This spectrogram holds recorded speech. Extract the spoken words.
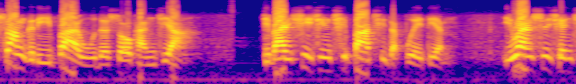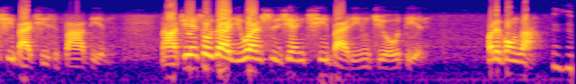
上个礼拜五的收盘价。一般四千七八七十八点，一万四千七百七十八点，那今天收在一万四千七百零九点，我的工厂，嗯哼，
